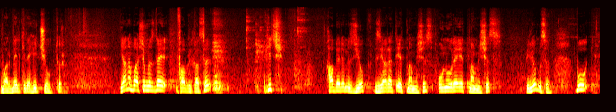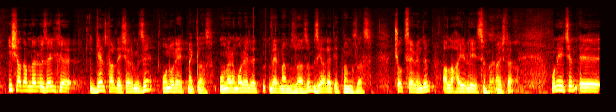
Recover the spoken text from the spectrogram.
var. Belki de hiç yoktur. Yanı başımızda fabrikası. Hiç haberimiz yok. Ziyaret etmemişiz. Onure etmemişiz. Biliyor musun? Bu iş adamları özellikle genç kardeşlerimizi onure etmek lazım. Onlara moral ver- vermemiz lazım. Ziyaret etmemiz lazım. Çok sevindim. Allah hayırlı etsin başta. Bunun için e,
